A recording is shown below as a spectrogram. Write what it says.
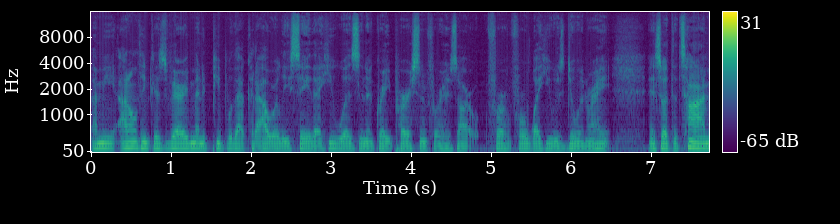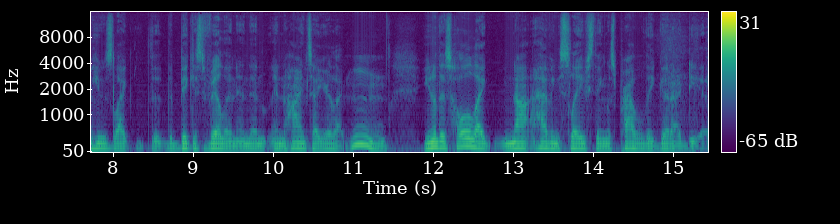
I mean, I don't think there's very many people that could outwardly say that he wasn't a great person for his art, for for what he was doing, right? And so at the time, he was like the the biggest villain, and then in hindsight, you're like, hmm, you know, this whole like not having slaves thing was probably a good idea.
